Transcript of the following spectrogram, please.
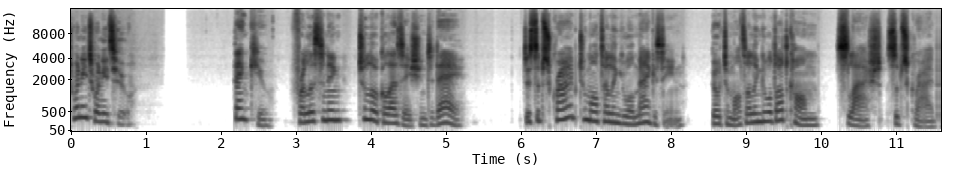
2022. Thank you for listening to Localization Today. To subscribe to Multilingual magazine, go to multilingual.com slash subscribe.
